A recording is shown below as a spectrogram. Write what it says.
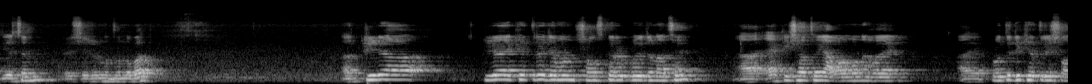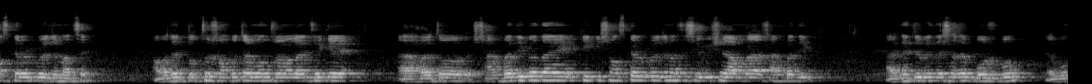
দিয়েছেন, সেজন্য ধন্যবাদ। ক্রীড়া ক্রীড়া ক্ষেত্রে যেমন সংস্কারের প্রয়োজন আছে একই সাথে আমার মনে হয় প্রতিটি ক্ষেত্রে সংস্কারের প্রয়োজন আছে। আমাদের তথ্য সম্প্রচার মন্ত্রণালয় থেকে হয়তো সাংবাদিকতায় কি কি সংস্কারের প্রয়োজন আছে সে বিষয়ে আমরা সাংবাদিক নেতৃবৃন্দের সাথে বসবো এবং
